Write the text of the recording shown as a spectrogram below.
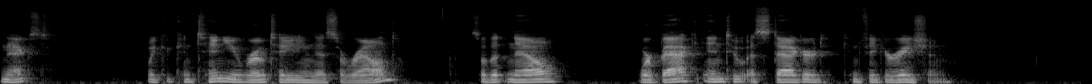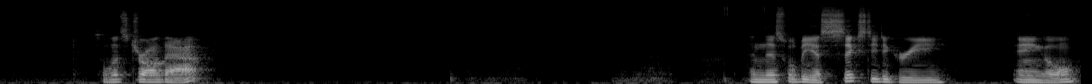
Next, we could continue rotating this around so that now we're back into a staggered configuration. So let's draw that. And this will be a 60 degree angle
